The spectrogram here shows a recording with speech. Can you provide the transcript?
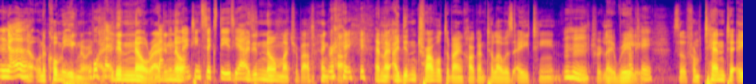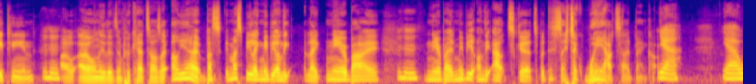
No, no, call me ignorant. I, I didn't know, right? back I didn't in know. the 1960s, yes. I didn't know much about Bangkok, Right. and like I didn't travel to Bangkok until I was 18. literally, like really. Mm-hmm. Okay. So from 10 to 18, Mm-hmm. I, I only lived in Phuket. So I was like, oh yeah, it must it must be like maybe on the like nearby, Mm-hmm. nearby, maybe on the outskirts. But this is it's like way outside Bangkok. Yeah. Yeah.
